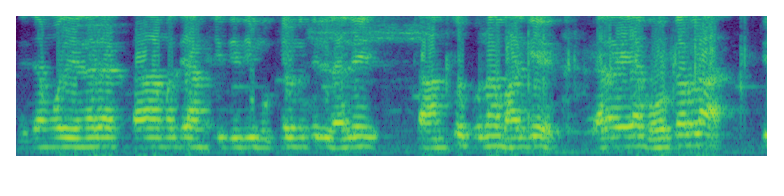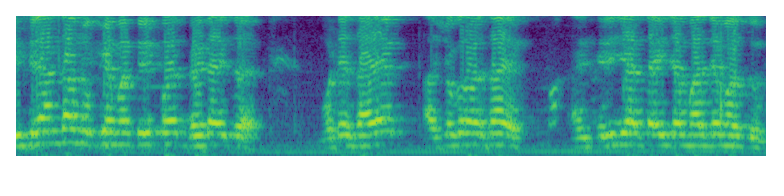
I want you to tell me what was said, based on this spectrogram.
त्याच्यामुळे येणाऱ्या काळामध्ये आमची दिदी मुख्यमंत्री झाली तर आमचं पुन्हा भाग्य कारण या भोकरला तिसऱ्यांदा मुख्यमंत्री पद भेटायचं. मोठे साहेब अशोकराव साहेब आणि श्रीजाताईच्या माध्यमातून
